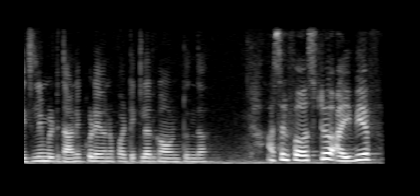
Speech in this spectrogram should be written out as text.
ఏజ్ లిమిట్ దానికి కూడా ఏమైనా పర్టికులర్గా ఉంటుందా? అసలు ఫస్ట్ ఐవీఎఫ్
